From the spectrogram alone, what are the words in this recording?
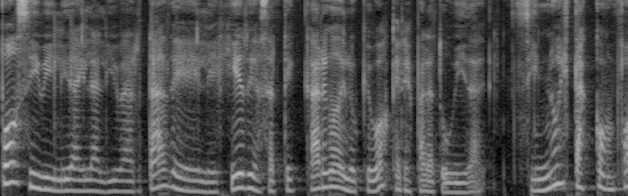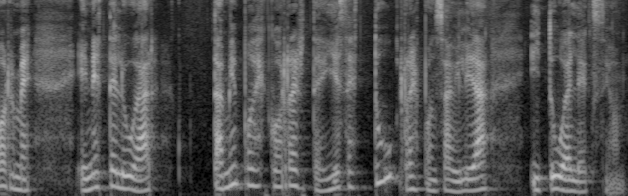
posibilidad y la libertad de elegir y hacerte cargo de lo que vos querés para tu vida. Si no estás conforme en este lugar, también podés correrte y esa es tu responsabilidad y tu elección.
